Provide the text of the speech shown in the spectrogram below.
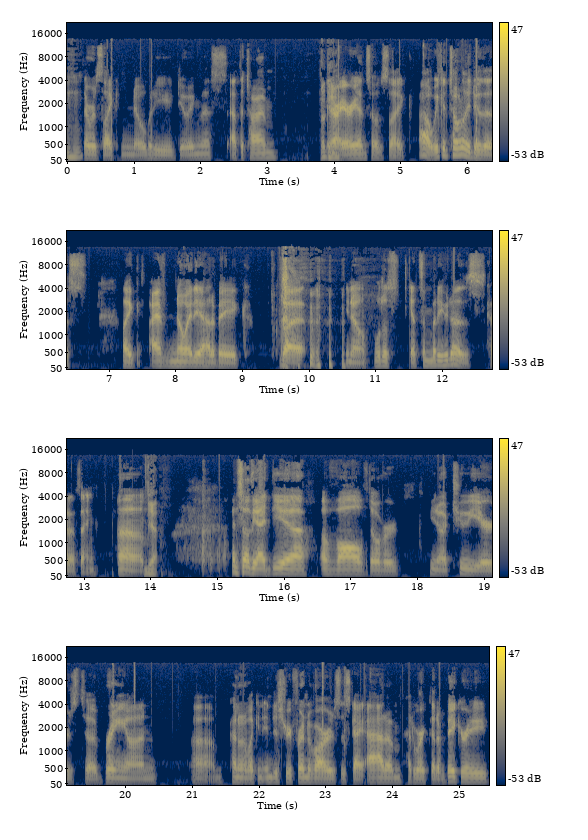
Mhm. there was like nobody doing this at the time Okay. in our area, and so it's like, oh, we could totally do this. Like, I have no idea how to bake, but you know, we'll just get somebody who does, kind of thing. Um, Yeah. And so the idea evolved over, you know, two years to bringing on um, kind of like an industry friend of ours. This guy Adam had worked at a bakery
